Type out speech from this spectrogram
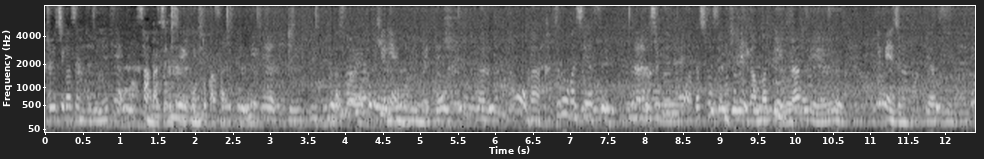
11月に始めて3月に成婚とかされてるのでそういうと期限を決めてやる方が活動がしやすい。自分も私はそのために頑張ってるんだっていうイメージも湧きやすいので、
